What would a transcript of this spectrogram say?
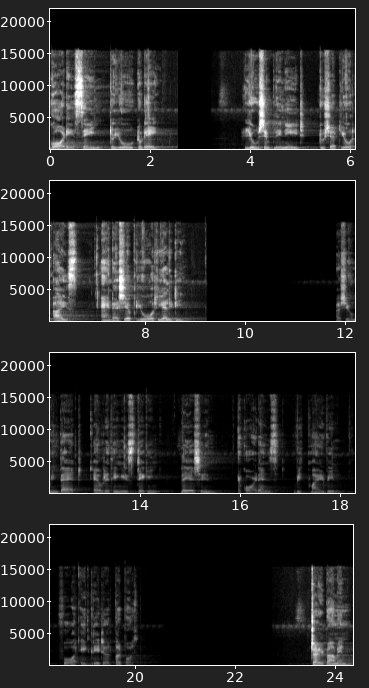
God is saying to you today. You simply need to shut your eyes and accept your reality. Assuming that everything is taking place in accordance with my will for a greater purpose. Type Amen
